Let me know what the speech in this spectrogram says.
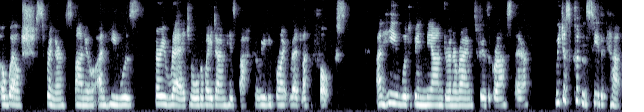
a Welsh Springer Spaniel and he was very red all the way down his back, a really bright red like a fox. And he would have been meandering around through the grass there. We just couldn't see the cat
